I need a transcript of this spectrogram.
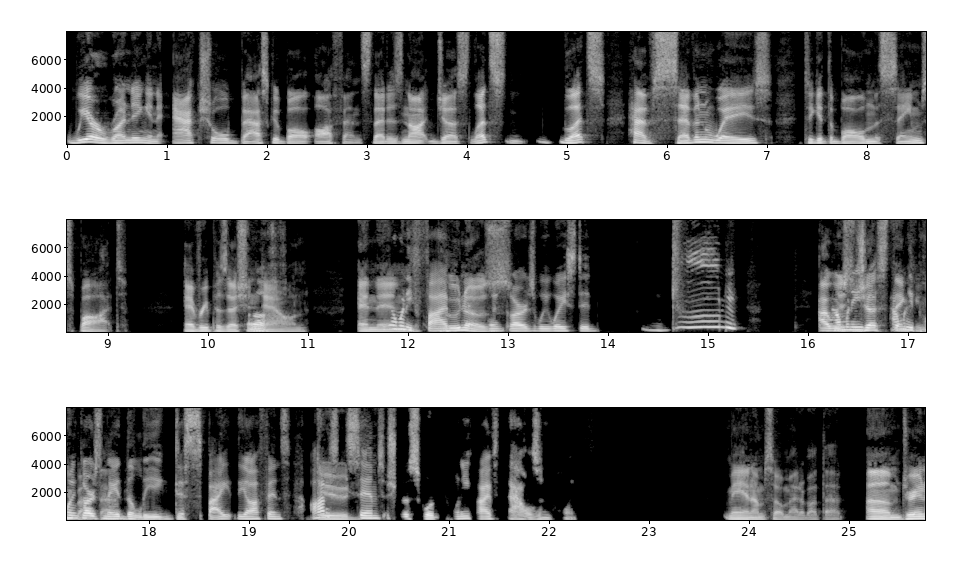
We are running an actual basketball offense that is not just let's let's have seven ways to get the ball in the same spot every possession Ugh. down and then you know how many five who point guards we wasted? dude i How was many just how many point guards that. made the league despite the offense? Odyssey Sims should have scored twenty five thousand points. man i'm so mad about that um Dre'Una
